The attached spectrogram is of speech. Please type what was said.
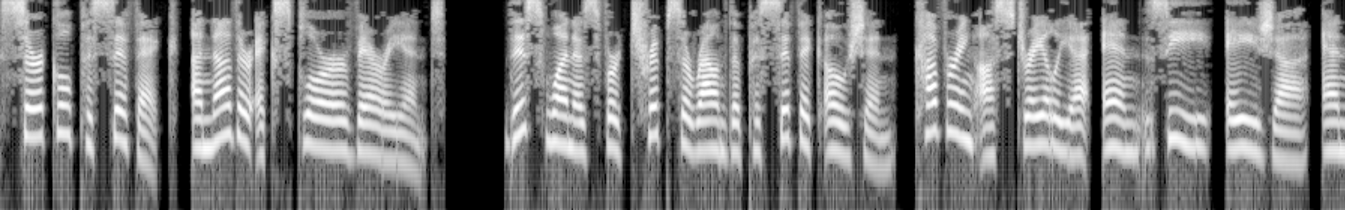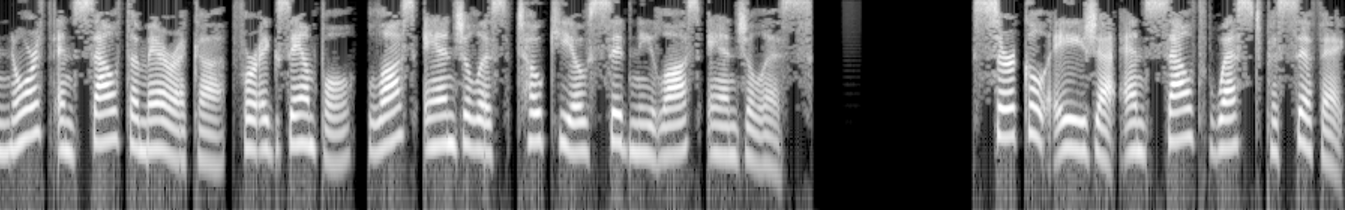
Circle Pacific, another Explorer variant. This one is for trips around the Pacific Ocean, covering Australia, NZ, Asia, and North and South America for example, Los Angeles Tokyo Sydney Los Angeles. Circle Asia and Southwest Pacific,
